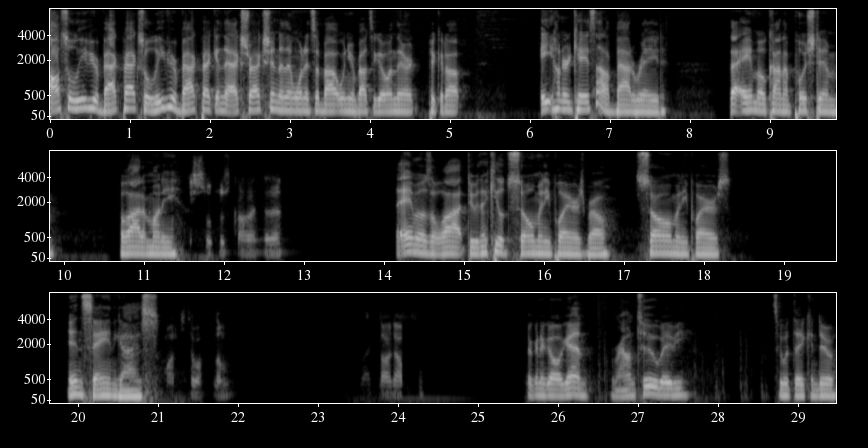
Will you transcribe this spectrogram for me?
Also leave your backpack. So leave your backpack in the extraction, and then when it's about when you're about to go in there, pick it up. 800k. It's not a bad raid. The ammo kind of pushed him a lot of money. 30k bende de. The ammo's a lot, dude. That killed so many players, bro. So many players. Insane, guys. Bakalım. They're gonna go again. Round two, baby. See what they can do.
